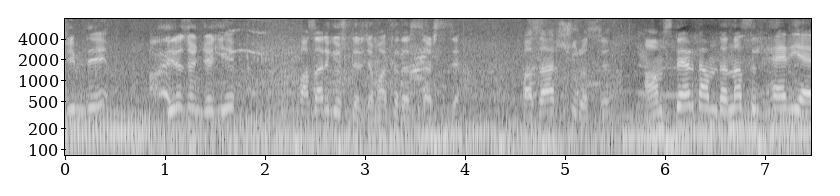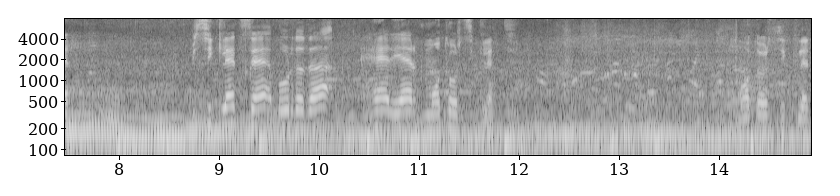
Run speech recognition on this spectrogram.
Şimdi biraz önceki pazarı göstereceğim arkadaşlar size. Pazar şurası. Amsterdam'da nasıl her yer bisikletse burada da her yer motosiklet. Motosiklet,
